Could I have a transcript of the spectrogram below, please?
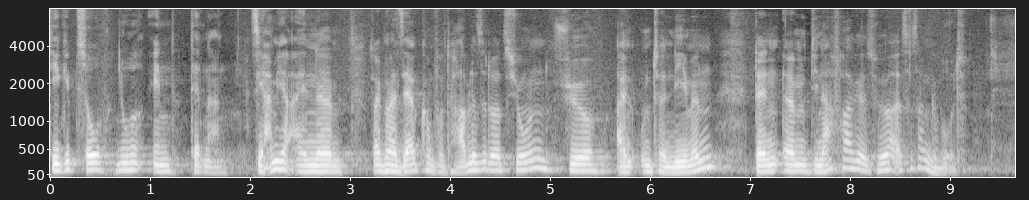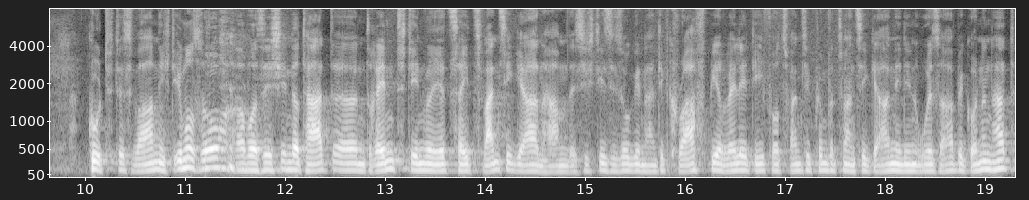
Die gibt es so nur in Tettnang. Sie haben hier eine sag ich mal, sehr komfortable Situation für ein Unternehmen, denn ähm, die Nachfrage ist höher als das Angebot. Gut, das war nicht immer so, aber es ist in der Tat äh, ein Trend, den wir jetzt seit 20 Jahren haben. Das ist diese sogenannte Craft Beer Welle, die vor 20, 25 Jahren in den USA begonnen hat.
